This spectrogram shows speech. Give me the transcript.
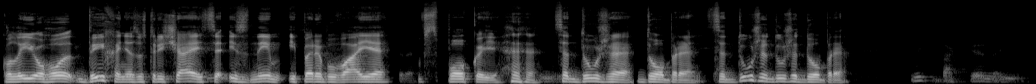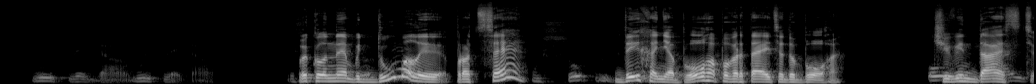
Коли його дихання зустрічається із ним і перебуває в спокої, це дуже добре. Це дуже дуже добре. Ви коли-небудь думали про це? Дихання Бога повертається до Бога. Чи він дасть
